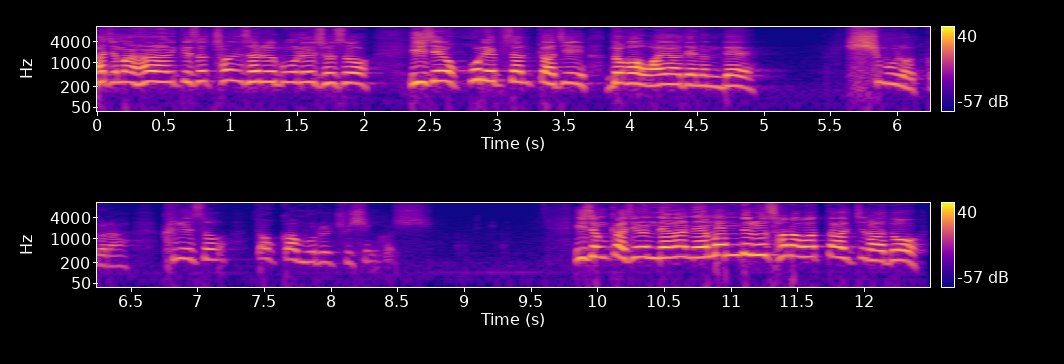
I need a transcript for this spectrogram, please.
하지만 하나님께서 천사를 보내셔서 이제 호랩산까지 너가 와야 되는데 힘을 얻거라. 그래서 떡과 물을 주신 것이. 이전까지는 내가 내 맘대로 살아왔다 할지라도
